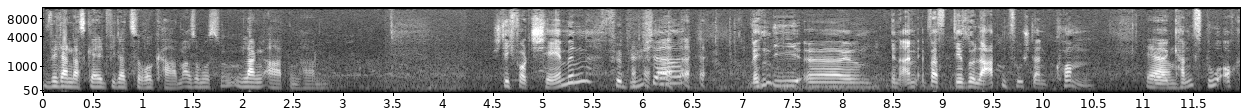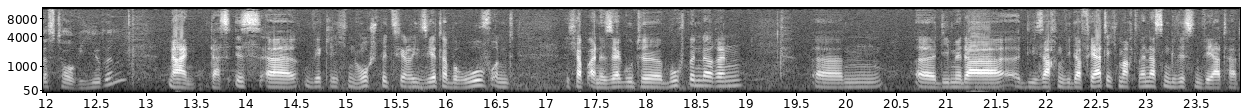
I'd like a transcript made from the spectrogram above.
will dann das Geld wieder zurückhaben. Also muss einen langen Atem haben. Stichwort Schämen für Bücher, wenn die äh, in einem etwas desolaten Zustand kommen. Ja. Äh, kannst du auch restaurieren? Nein, das ist äh, wirklich ein hochspezialisierter Beruf und ich habe eine sehr gute Buchbinderin, ähm, äh, die mir da die Sachen wieder fertig macht, wenn das einen gewissen Wert hat.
